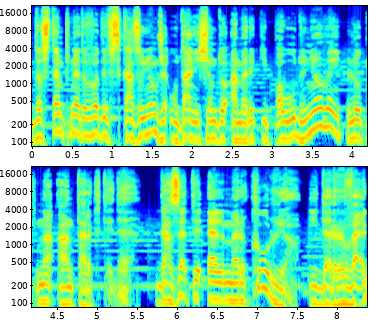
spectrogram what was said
Dostępne dowody wskazują, że udali się do Ameryki Południowej lub na Antarktydę. Gazety El Mercurio i Der Weg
